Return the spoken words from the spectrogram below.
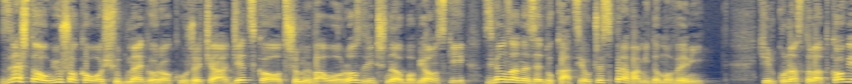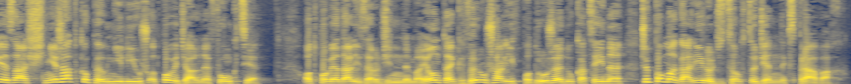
Zresztą już około siódmego roku życia dziecko otrzymywało rozliczne obowiązki związane z edukacją czy sprawami domowymi. Kilkunastolatkowie zaś nierzadko pełnili już odpowiedzialne funkcje. Odpowiadali za rodzinny majątek, wyruszali w podróże edukacyjne czy pomagali rodzicom w codziennych sprawach.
